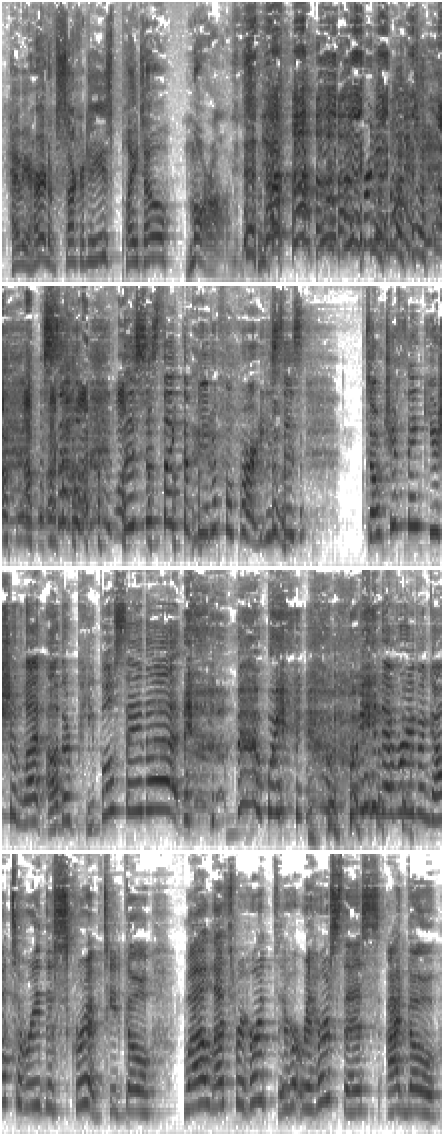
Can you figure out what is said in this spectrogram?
Have you heard of Socrates, Plato, morons? pretty much. So this is like the beautiful part. He says, "Don't you think you should let other people say that?" we we never even got to read the script. He'd go, "Well, let's rehearse rehearse this." I'd go,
